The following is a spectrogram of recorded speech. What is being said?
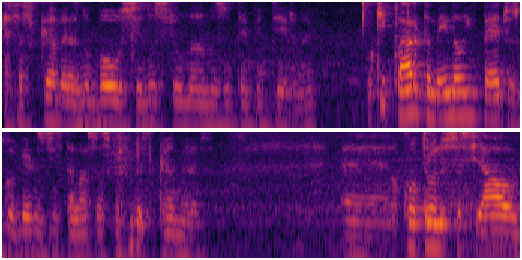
essas câmeras no bolso e nos filmamos o tempo inteiro, né? O que, claro, também não impede os governos de instalar suas próprias câmeras. É, o controle social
